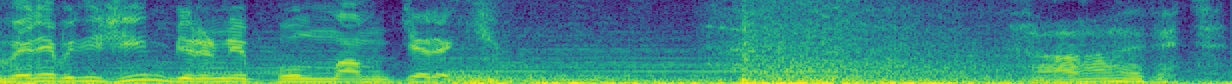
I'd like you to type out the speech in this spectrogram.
Güvenebileceğim birini bulmam gerek. Aa evet.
